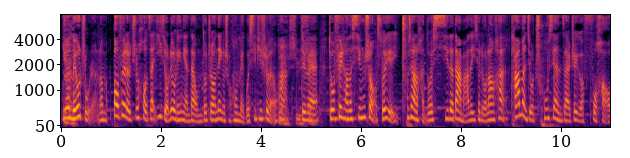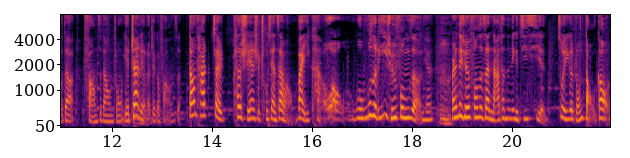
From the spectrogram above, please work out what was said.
因为没有主人了嘛。报废了之后，在一九六零年代，我们都知道那个时候美国嬉皮士文化对不对？都非常的兴盛，所以出现了很多吸的大麻的一些流浪汉，他们就出现在这个富豪的房子当中，也占领了这个房子。当他在他的实验室出现，再往外一看，哇，我屋子里一群疯子，你看，嗯而且那群疯子在拿他的那个机器做一个种祷告，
